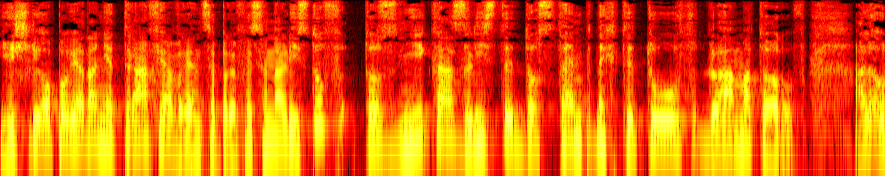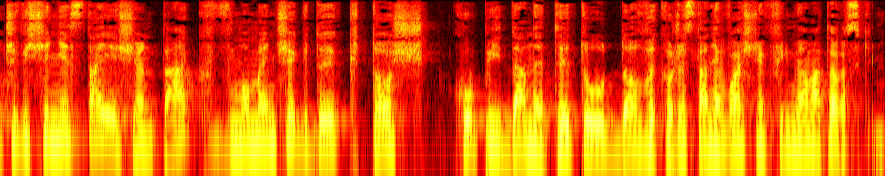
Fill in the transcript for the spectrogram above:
Jeśli opowiadanie trafia w ręce profesjonalistów, to znika z listy dostępnych tytułów dla amatorów. Ale oczywiście nie staje się tak w momencie, gdy ktoś kupi dany tytuł do wykorzystania właśnie w filmie amatorskim.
